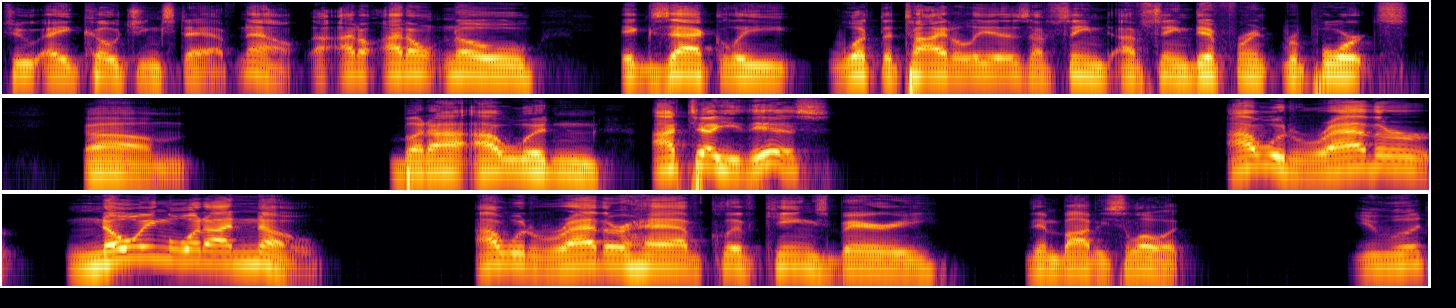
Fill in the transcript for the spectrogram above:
to a coaching staff. Now, I don't I don't know exactly what the title is. I've seen I've seen different reports, um, but I, I wouldn't. I tell you this. I would rather, knowing what I know, I would rather have Cliff Kingsbury than Bobby Slowik. You would?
